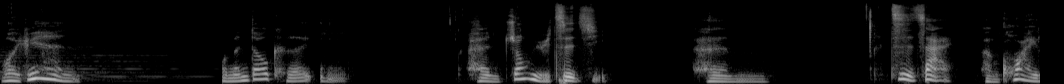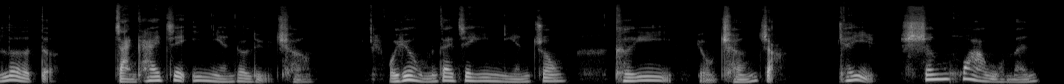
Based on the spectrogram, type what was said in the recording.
我愿我们都可以很忠于自己，很。自在、很快乐的展开这一年的旅程。我愿我们在这一年中可以有成长，可以深化我们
